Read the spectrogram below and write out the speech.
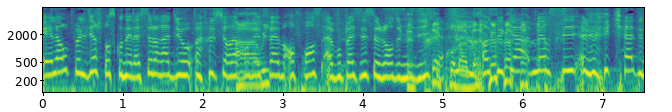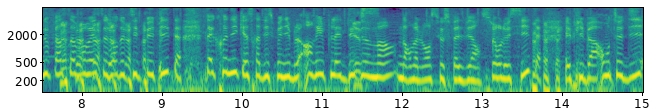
Et là, on peut le dire, je pense qu'on est la seule radio sur la Ah bande oui. FM en France à vous passer ce genre de musique. Très probable. En tout cas, merci Lucas de nous faire savourer ce genre de petites pépites. Ta chronique, elle sera disponible en replay dès Yes. demain, normalement si tout se passe bien, sur le site. Et puis bah, on te dit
